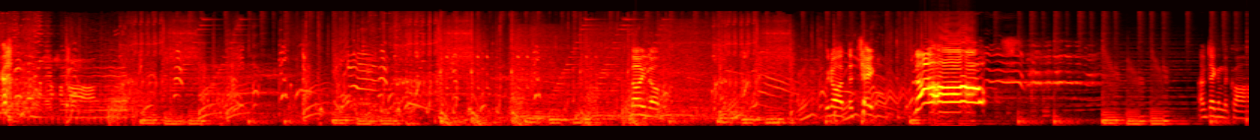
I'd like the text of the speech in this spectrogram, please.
no, you don't. We don't have to take. No! I'm taking the car.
